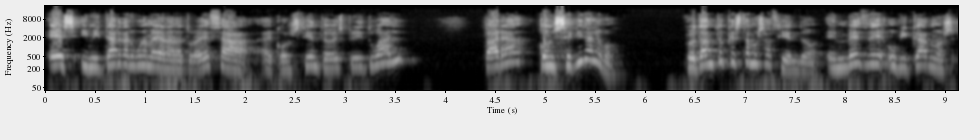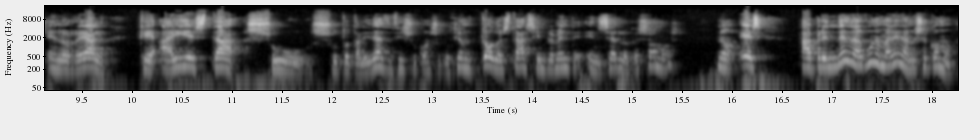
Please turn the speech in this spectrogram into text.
es imitar de alguna manera la naturaleza eh, consciente o espiritual para conseguir algo. Por lo tanto, ¿qué estamos haciendo? En vez de ubicarnos en lo real, que ahí está su, su totalidad, es decir, su consecución, todo está simplemente en ser lo que somos, no, es aprender de alguna manera, no sé cómo,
